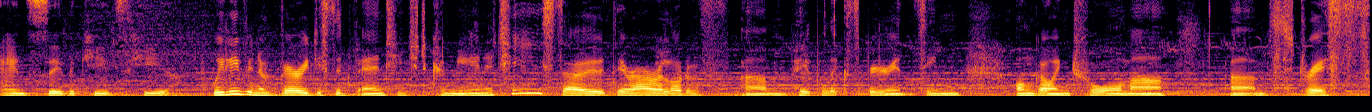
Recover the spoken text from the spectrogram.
and see the kids here. We live in a very disadvantaged community, so there are a lot of um, people experiencing ongoing trauma, um, stress,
